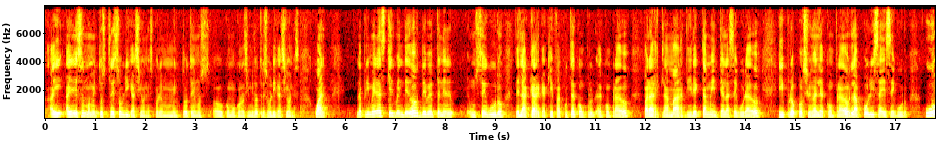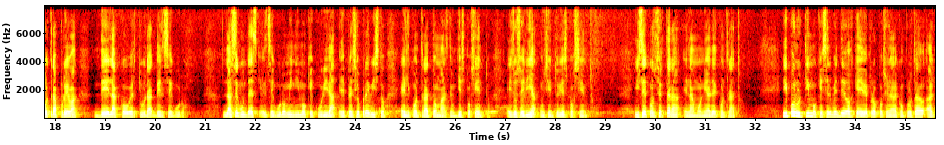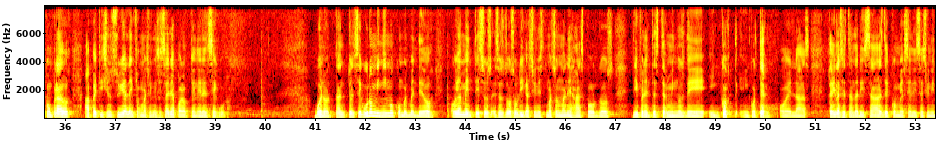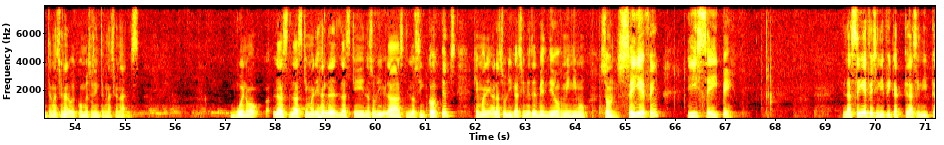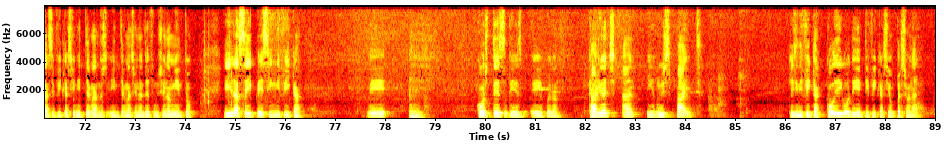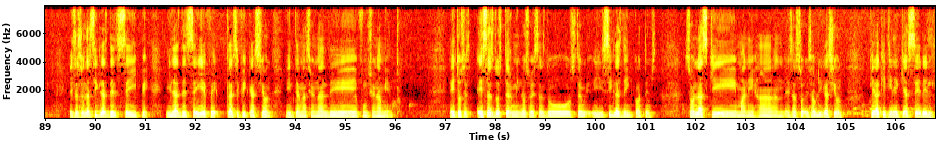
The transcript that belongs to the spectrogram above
hay, hay en esos momentos tres obligaciones. Por el momento tenemos oh, como conocimiento tres obligaciones. ¿Cuál? La primera es que el vendedor debe obtener un seguro de la carga que faculta al comprador para reclamar directamente al asegurador y proporcionarle al comprador la póliza de seguro u otra prueba de la cobertura del seguro. La segunda es el seguro mínimo que cubrirá el precio previsto en el contrato más de un 10%. Eso sería un 110%. Y se concertará en la moneda del contrato. Y por último, que es el vendedor que debe proporcionar al comprador, a petición suya la información necesaria para obtener el seguro. Bueno, tanto el seguro mínimo como el vendedor, obviamente esos, esas dos obligaciones son manejadas por los diferentes términos de Incoterm o de las reglas estandarizadas de comercialización internacional o de comercios internacionales. Bueno, las, las que manejan las, que las, los Incoterms que manejan las obligaciones del vendedor mínimo son CIF y CIP. La CIF significa Clasificación Internacional de Funcionamiento y la CIP significa eh, costes, eh, perdón, Carriage and Respite, que significa Código de Identificación Personal. Esas son las siglas del CIP y las del CIF, Clasificación Internacional de Funcionamiento. Entonces, esos dos términos o esas dos siglas de INCOTEMS son las que manejan esa, obligación que la que tiene que hacer el,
